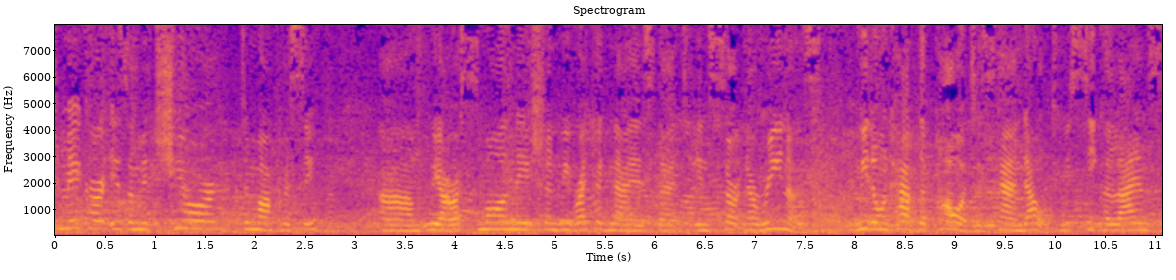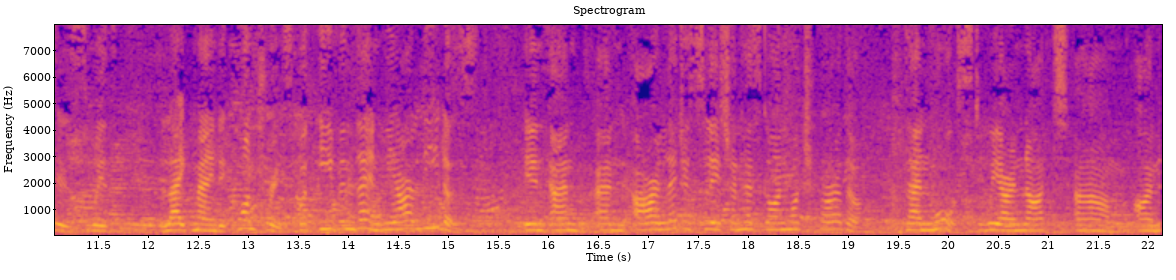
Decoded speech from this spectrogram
Jamaica is a mature democracy. Um, we are a small nation. We recognize that in certain arenas, we don't have the power to stand out. We seek alliances with like-minded countries, but even then, we are leaders. In, and, and our legislation has gone much further than most. We are not um, on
